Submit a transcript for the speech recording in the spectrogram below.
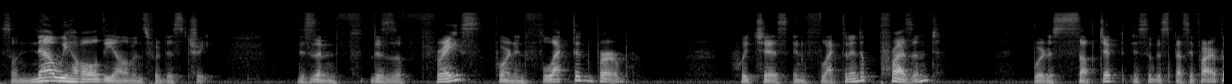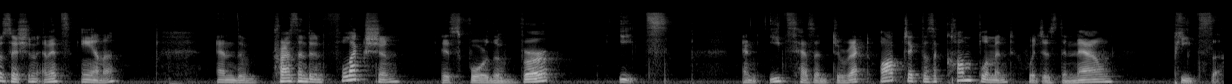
So now we have all the elements for this tree. This is, an, this is a phrase for an inflected verb, which is inflected in the present, where the subject is in the specifier position and it's Anna. And the present inflection is for the verb eats and eats has a direct object as a complement, which is the noun pizza.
